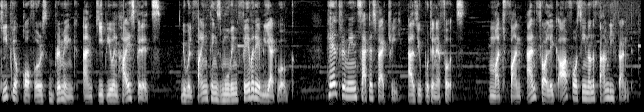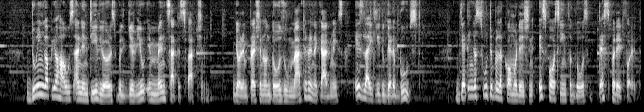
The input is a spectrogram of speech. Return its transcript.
keep your coffers brimming and keep you in high spirits. You will find things moving favorably at work. Health remains satisfactory as you put in efforts. Much fun and frolic are foreseen on the family front. Doing up your house and interiors will give you immense satisfaction. Your impression on those who matter in academics is likely to get a boost. Getting a suitable accommodation is foreseen for those desperate for it.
